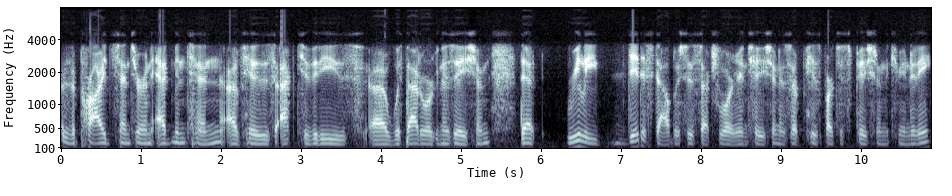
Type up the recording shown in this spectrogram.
the Pride Center in Edmonton of his activities uh, with that organization that really did establish his sexual orientation, his, his participation in the community.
